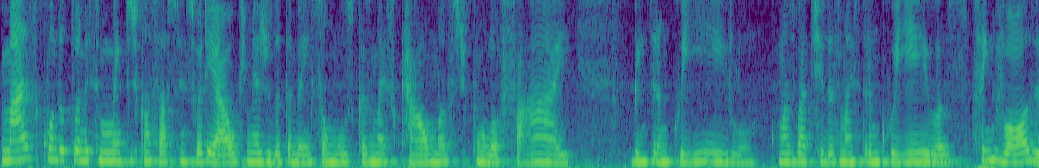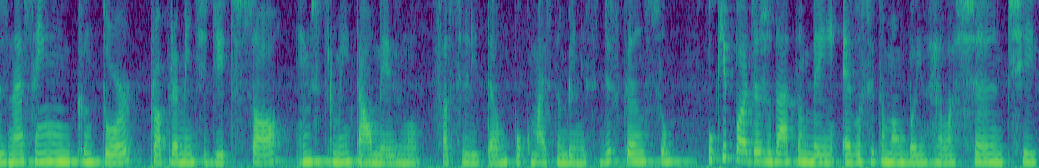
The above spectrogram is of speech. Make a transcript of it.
Mas quando eu tô nesse momento de cansaço sensorial, o que me ajuda também são músicas mais calmas, tipo um lo-fi, bem tranquilo, com umas batidas mais tranquilas, sem vozes, né, sem um cantor propriamente dito, só um instrumental mesmo, facilita um pouco mais também nesse descanso. O que pode ajudar também é você tomar um banho relaxante,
